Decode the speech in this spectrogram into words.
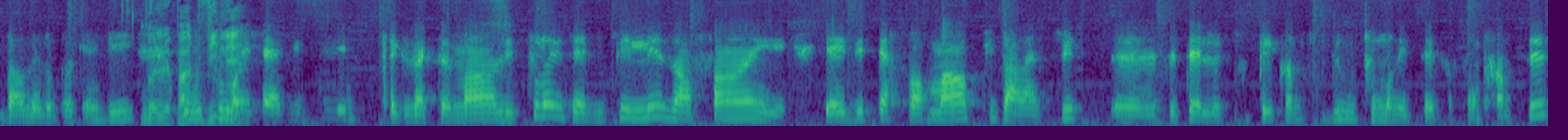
dans le Burgundy. Le parc où tout le monde était invité. Exactement. Les, tout le monde était invité, les enfants, et il y a eu des performances. Puis par la suite, euh, c'était le souper, comme tu dis, où tout le monde était sur son 36.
